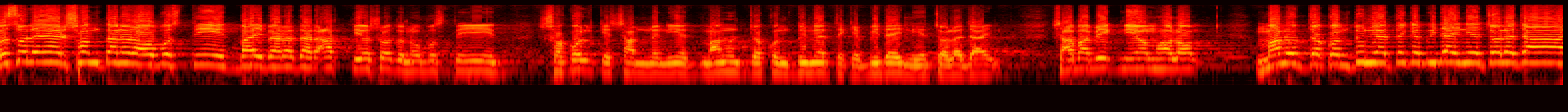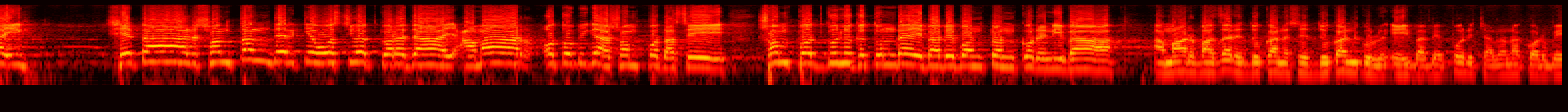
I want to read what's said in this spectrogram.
রসুলের সন্তানের অবস্থিত ভাই বেড়াদার আত্মীয় স্বজন অবস্থিত সকলকে সামনে নিয়ে মানুষ যখন দুনিয়া থেকে বিদায় নিয়ে চলে যায়, স্বাভাবিক নিয়ম হলো মানুষ যখন দুনিয়া থেকে বিদায় নিয়ে চলে যায়, সে তার সন্তানদেরকে ওসিয়ত করা যায়, আমার অত বিঘা সম্পদ আছে, সম্পদগুলোকে তোমরা এইভাবে বন্টন করে নিবা, আমার বাজারে দোকান আছে, দোকানগুলো এইভাবে পরিচালনা করবে।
